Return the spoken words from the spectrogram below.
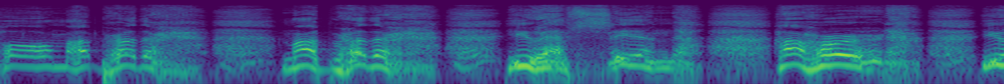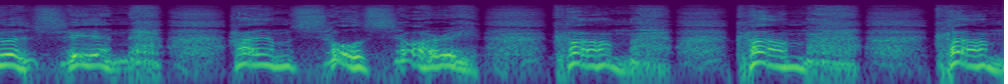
Oh, my brother, my brother, you have sinned. I heard you have sinned. I am so sorry. Come, come, come.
